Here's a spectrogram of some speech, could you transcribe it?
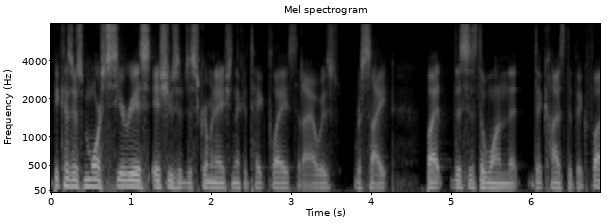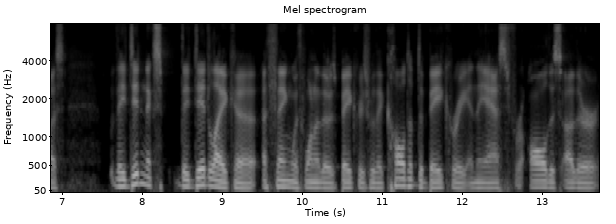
because there's more serious issues of discrimination that could take place that i always recite but this is the one that that caused the big fuss they didn't ex- they did like a, a thing with one of those bakeries where they called up the bakery and they asked for all this other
